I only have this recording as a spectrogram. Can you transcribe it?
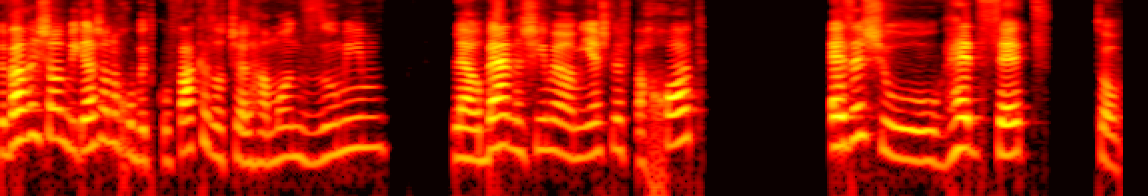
דבר ראשון, בגלל שאנחנו בתקופה כזאת של המון זומים, להרבה אנשים היום יש לפחות איזשהו headset, טוב,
